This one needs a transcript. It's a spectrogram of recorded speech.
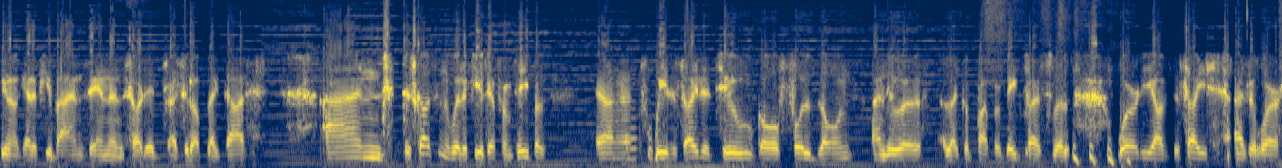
You know, get a few bands in and sort of dress it up like that. And discussing it with a few different people, uh, we decided to go full blown and do a like a proper big festival, worthy of the site, as it were.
